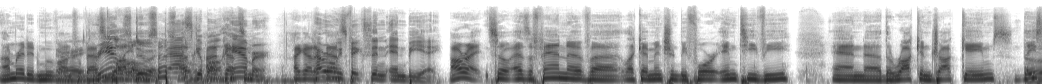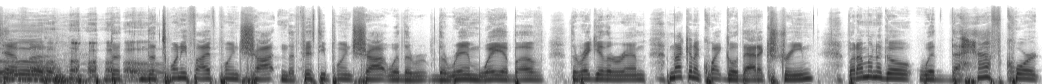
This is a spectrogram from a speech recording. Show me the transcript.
I'm ready to move on for right. basketball. Really? Let's do it. Basketball I've got some- hammer. I got How are we fixing NBA? All right. So, as a fan of, uh, like I mentioned before, MTV and uh, the Rock and Jock games, they used to have uh, the the 25 point shot and the 50 point shot with the the rim way above the regular rim. I'm not going to quite go that extreme, but I'm going to go with the half court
